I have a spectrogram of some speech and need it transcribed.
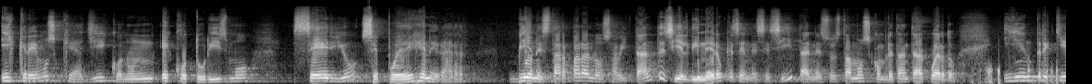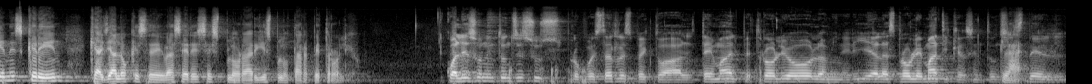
y creemos que allí con un ecoturismo serio se puede generar bienestar para los habitantes y el dinero que se necesita, en eso estamos completamente de acuerdo. Y entre quienes creen que allá lo que se debe hacer es explorar y explotar petróleo. ¿Cuáles son entonces sus propuestas respecto al tema del petróleo, la minería, las problemáticas entonces del,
